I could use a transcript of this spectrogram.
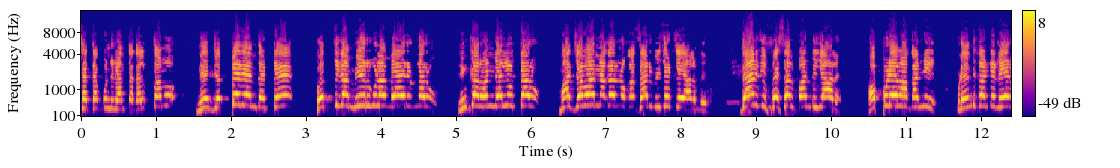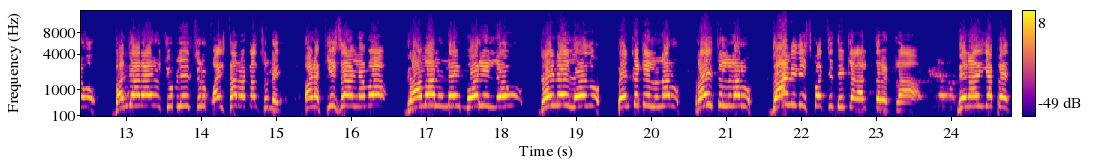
చెత్తకుండిని అంత కలుపుతాము. నేను చెప్పేది ఏంటంటే కొద్దిగా మీరు కూడా మేయర్ ఉన్నారు. ఇంకా రెండు నెలలు ఉంటారు. మా జవాన్ నగర్ ఒకసారి విజిట్ చేయాలి మీరు. దానికి స్పెషల్ ఫండ్ ఇవ్వాలి అప్పుడే మాకు అన్ని ఇప్పుడు ఎందుకంటే నేను బంజారాయలు జూబ్లీస్ ఫైవ్ స్టార్ హోటల్స్ ఉన్నాయి. ఆడ కీసరాళ్ళేమో గ్రామాలు ఉన్నాయి మోరీలు లేవు డ్రైనేజ్ లేదు పెంకటీలు ఉన్నారు రైతులు ఉన్నారు. దాన్ని తీసుకొచ్చి దీంట్లో కలుపుతారు ఎట్లా? నేను అది చెప్పేది.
